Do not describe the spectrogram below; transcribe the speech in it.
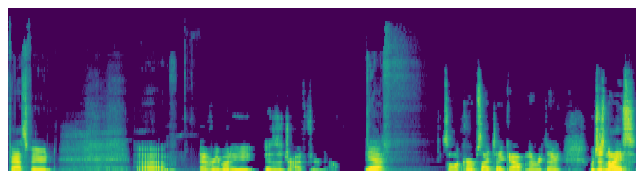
fast food. Um, Everybody is a drive-through now. Yeah, It's all curbside takeout and everything, which is nice.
